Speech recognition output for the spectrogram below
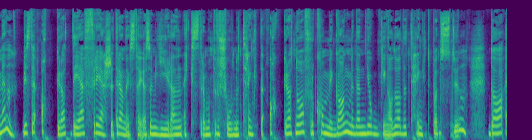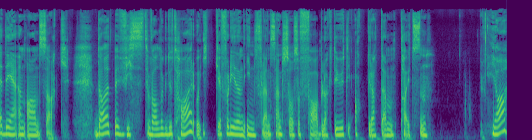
Men hvis det er akkurat akkurat det freshe treningstøyet som gir deg den ekstra motivasjonen du trengte akkurat nå for å komme i gang med den jogginga du hadde tenkt på en stund, da er det en annen sak. Da er det et bevisst valg du tar, og ikke fordi den influenseren så så fabelaktig ut i akkurat den tightsen. Ja,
